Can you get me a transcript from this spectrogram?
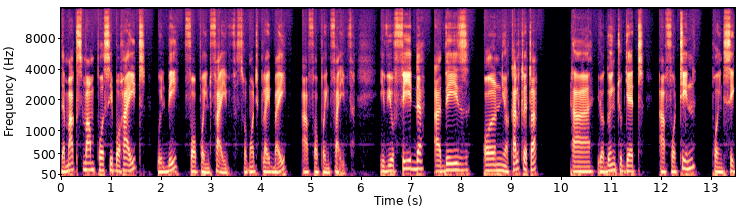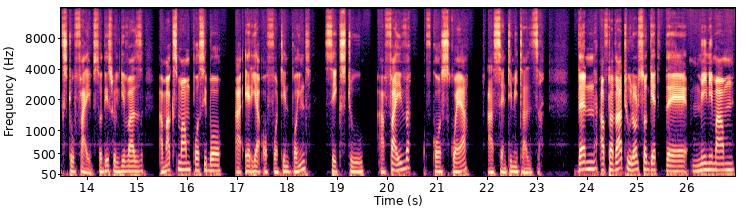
the maximum possible height will be 4.5. So multiplied by 4.5. If you feed these on your calculator, uh, you are going to get a 14.625. So this will give us a maximum possible uh, area of 14.625, of course, square uh, centimeters. Then after that, we'll also get the minimum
